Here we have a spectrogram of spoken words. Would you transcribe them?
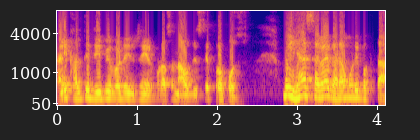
आणि खालती डीपी पाटील इंटरनॅशनल एअरपोर्ट असं नाव दिसते प्रपोज मग ह्या सगळ्या घडामोडी बघता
